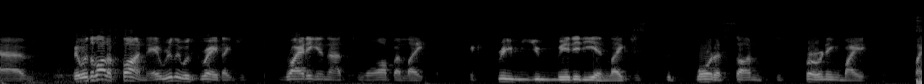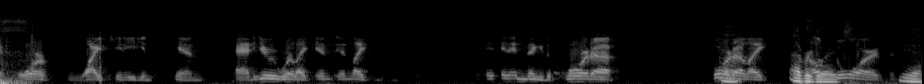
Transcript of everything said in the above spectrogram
Um, it was a lot of fun. It really was great. Like just riding in that swamp and like extreme humidity and like just the Florida sun just burning my my poor white Canadian skin. And here we're like in in like in, in the, the Florida Florida Uh, like Everglades. outdoors Yeah.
